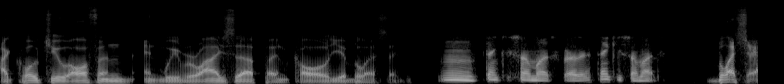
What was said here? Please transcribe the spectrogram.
I quote you often, and we rise up and call you blessed. Mm, thank you so much, brother. Thank you so much. Bless you.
